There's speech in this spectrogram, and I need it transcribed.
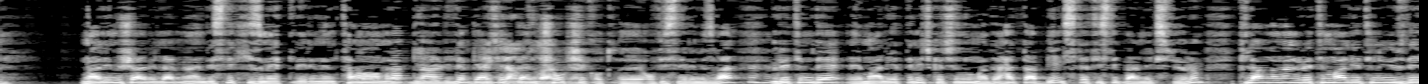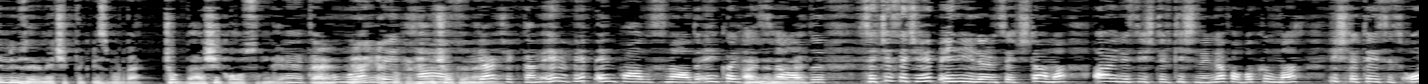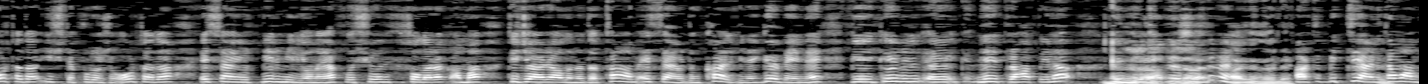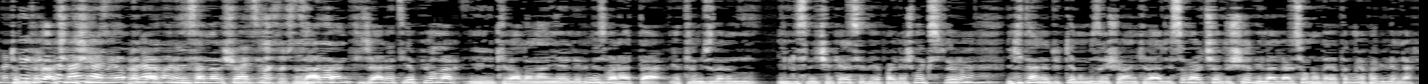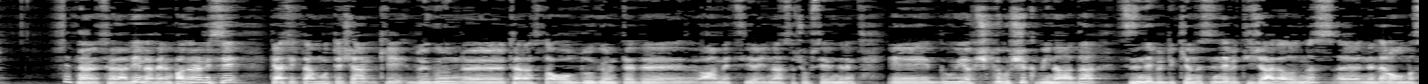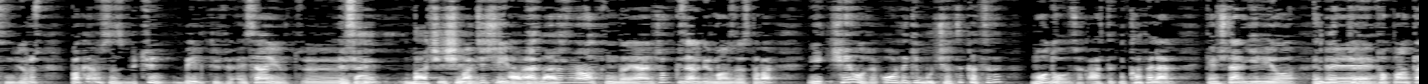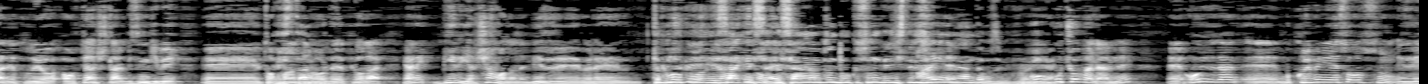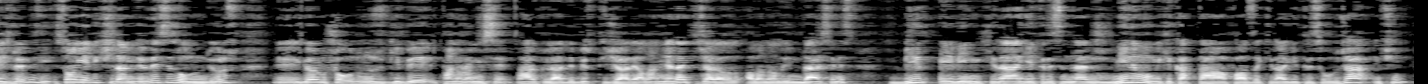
mali müşavirler, mühendislik hizmetlerinin tamamı Avukatlar. gelebilir. Gerçekten Reklamcılar çok şık ot- e, ofislerimiz var. Üretimde e, maliyetten hiç kaçınılmadı. Hatta bir istatistik vermek istiyorum. Planlanan üretim maliyetinin %50 üzerine çıktık biz burada. Çok daha şık olsun diye. Evet, yani Evet, bu Murat dedin ya, Bey çok önemli. sağ Bu çok olsun önemli. gerçekten ev hep en pahalısını aldı, en kalitesini Aynen öyle. aldı. Seçe seçe hep en iyilerini seçti ama aynesi iştir kişinin lafa bakılmaz. İşte tesis ortada, işte proje ortada. Esenyurt 1 milyona yaklaşıyor nüfus olarak ama ticari alanı da tam Esenyurt'un kalbine, göbeğine, gö- gönül e, ne rahatlığıyla Gönül rahatlığıyla. diyorsunuz değil mi? Aynen öyle. Artık bitti yani tamamdır. Tabii tabii açılışımızı yaptık artık. İnsanlar şu an zaten ticaret yapıyorlar. Ee, kiralanan yerlerimiz var. Hatta yatırımcıların ilgisini çekerse diye paylaşmak istiyorum. İki tane dükkanımızın şu an kiracısı var. Çalışıyor. Dilerlerse ona da yatırım yapabilirler. Süper. Mesela değil mi efendim? Panoramisi gerçekten muhteşem ki Duygu'nun e, terasta olduğu görüntüleri de Ahmet yayınlarsa çok sevinirim. E, bu yakışıklı bu şık binada sizin de bir dükkanınız, sizin de bir ticari alanınız e, neden olmasın diyoruz. Bakar mısınız bütün Beylikdüzü, Esenyurt, e, Esen, Bahçeşehir, Bahçeşehir, Avcılar. ayaklarınızın altında yani çok güzel bir manzarası da var. E, şey olacak oradaki bu çatı katı moda olacak. Artık bu kafeler, gençler geliyor, Elbette. e, toplantılar yapılıyor. Orta yaşlılar bizim gibi e, Estağfurullah. orada yapıyorlar. Yani bir yaşam alanı, bir e, böyle Tabii kımıl tabii kımıl bir Esen, hareket Esen, olacak. Esenyurt'un dokusunu değiştireceğine Aynen. inandığımız bir proje. Bu, bu çok önemli. E, o yüzden e, bu kulübün üyesi olsun izleyicilerimiz. Son 7 kişiden biri de siz olun diyoruz. E, görmüş olduğunuz gibi panoramisi harikulade bir ticari alan. Neden ticari al- alan alayım derseniz bir evin kira getirisinden minimum iki kat daha fazla kira getirisi olacağı için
